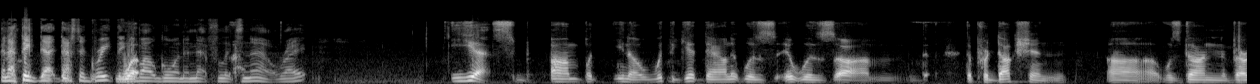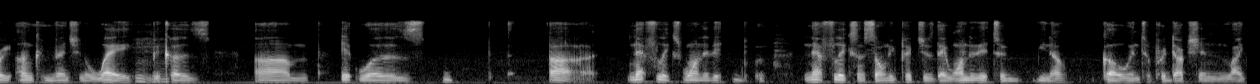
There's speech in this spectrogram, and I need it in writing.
and i think that that's the great thing Well- about going to netflix now right yes um but you know with the get down it was it was um the, the production uh was done in a very unconventional way Mhm. because um it was uh netflix wanted it netflix and sony pictures they wanted it to you know go into production like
